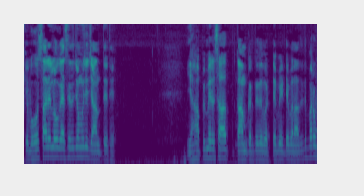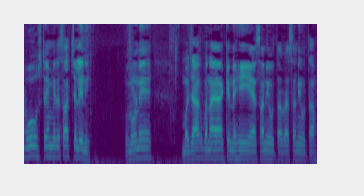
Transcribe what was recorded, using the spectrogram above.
कि बहुत सारे लोग ऐसे थे जो मुझे जानते थे। यहाँ पे मेरे साथ काम करते थे, भट्टे पेंटे बनाते थे, पर वो उस टाइम मेरे साथ चले नहीं। उन्होंने मज़ाक बनाया कि नहीं, ऐसा नहीं होता, वैसा नहीं होता।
